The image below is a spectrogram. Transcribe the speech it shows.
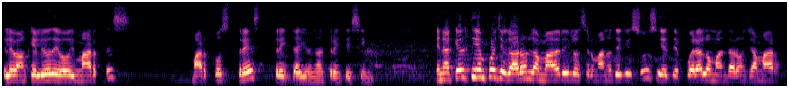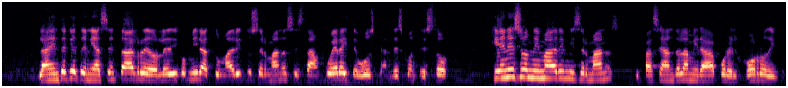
El Evangelio de hoy, martes, Marcos 3, 31 al 35. En aquel tiempo llegaron la madre y los hermanos de Jesús y desde fuera lo mandaron llamar. La gente que tenía sentada alrededor le dijo, mira, tu madre y tus hermanos están fuera y te buscan. Les contestó, ¿quiénes son mi madre y mis hermanos? Y paseando la mirada por el corro dijo,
